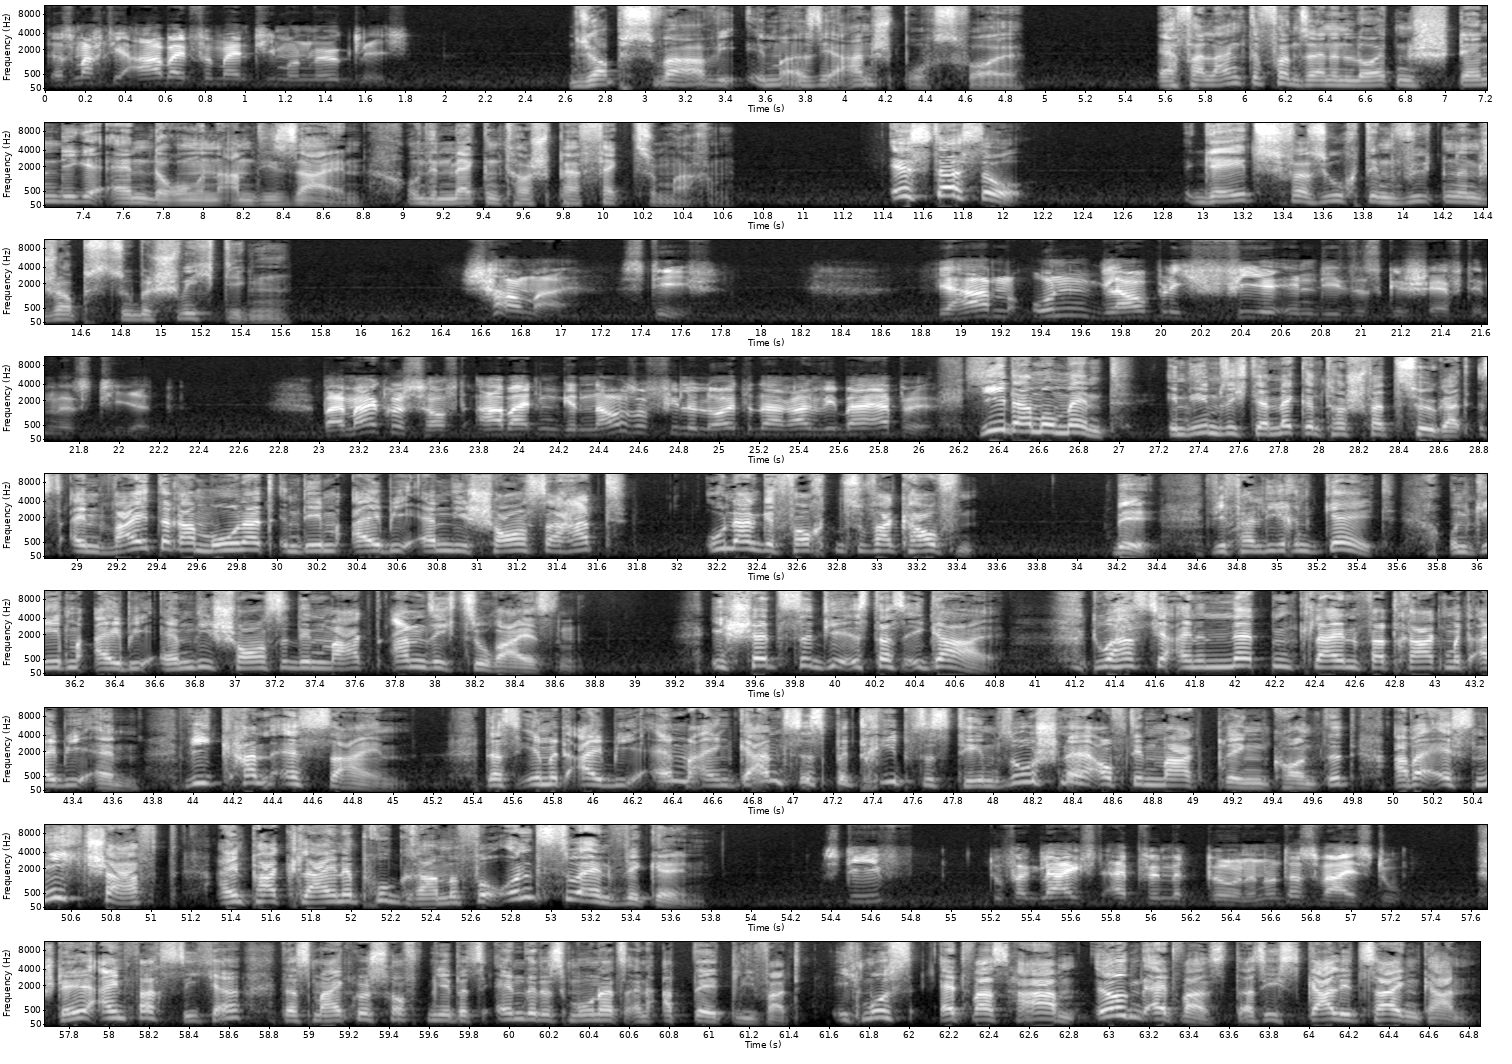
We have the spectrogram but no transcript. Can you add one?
Das macht die Arbeit für mein Team unmöglich. Jobs war wie immer sehr anspruchsvoll. Er verlangte von seinen Leuten ständige Änderungen am Design, um den Macintosh perfekt zu machen. Ist das so? Gates versucht den wütenden Jobs zu beschwichtigen. Schau mal, Steve. Wir haben unglaublich viel in dieses Geschäft investiert. Bei Microsoft arbeiten genauso viele Leute daran wie bei Apple. Jeder Moment, in dem sich der Macintosh verzögert, ist ein weiterer Monat, in dem IBM die Chance hat, unangefochten zu verkaufen. Bill, wir verlieren Geld und geben IBM die Chance, den Markt an sich zu reißen. Ich schätze, dir ist das egal. Du hast ja einen netten kleinen Vertrag mit IBM. Wie kann es sein, dass ihr mit IBM ein ganzes Betriebssystem so schnell auf den Markt bringen konntet, aber es nicht schafft, ein paar kleine Programme für uns zu entwickeln? Steve, du vergleichst Äpfel mit Birnen und das weißt du. Stell einfach sicher, dass Microsoft mir bis Ende des Monats ein Update liefert. Ich muss etwas haben, irgendetwas, das ich Scully zeigen kann.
